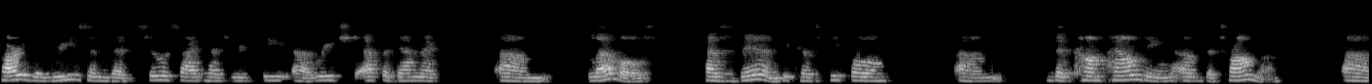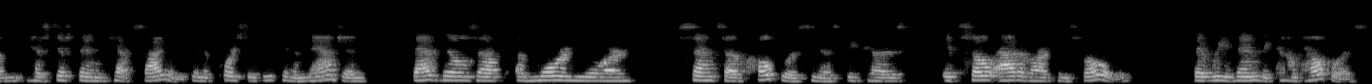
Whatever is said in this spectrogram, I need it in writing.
part of the reason that suicide has re- uh, reached epidemic um, levels has been because people, um, the compounding of the trauma um, has just been kept silent. And of course, as you can imagine, that builds up a more and more sense of hopelessness because it's so out of our control that we then become helpless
